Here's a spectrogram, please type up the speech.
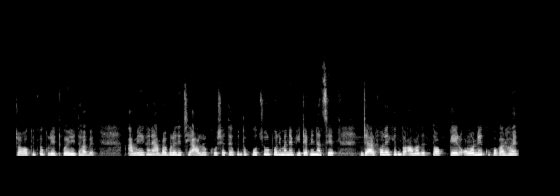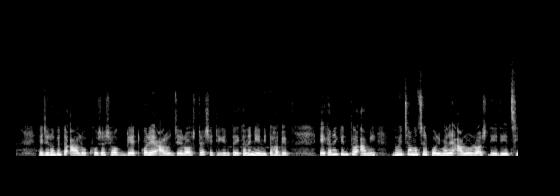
সহ কিন্তু গ্রেট করে নিতে হবে। আমি এখানে আবার বলে দিচ্ছি, আলুর খোসাতেও কিন্তু প্রচুর পরিমাণে ভিটামিন আছে, যার ফলে কিন্তু আমাদের ত্বকের অনেক উপকার হয়। এই জন্য কিন্তু আলুর খোসা সহ গ্রেট করে আলুর যে রসটা, সেটি কিন্তু এখানে নিয়ে নিতে হবে। এখানে কিন্তু আমি দুই চামচের পরিমাণে আলুর রস দিয়ে দিয়েছি।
